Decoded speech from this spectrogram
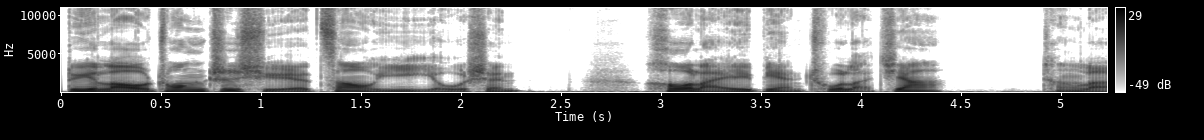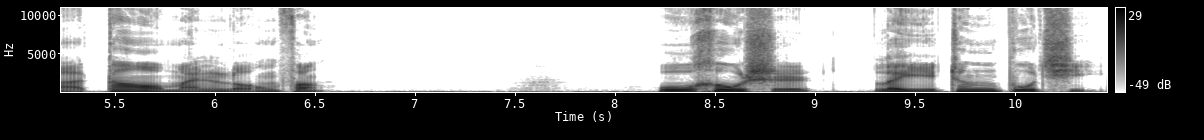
对老庄之学造诣尤深，后来便出了家，成了道门龙凤。武后时累征不起，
